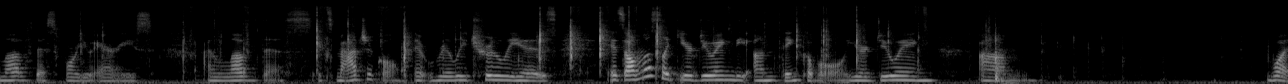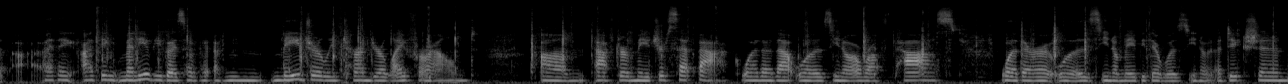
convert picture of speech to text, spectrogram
love this for you, Aries. I love this. It's magical. It really, truly is. It's almost like you're doing the unthinkable. You're doing um, what I think. I think many of you guys have, have majorly turned your life around um, after a major setback, whether that was, you know, a rough past, whether it was, you know, maybe there was, you know, addiction,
